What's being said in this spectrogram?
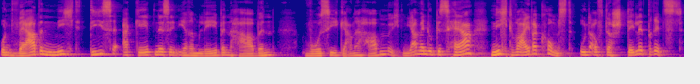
und werden nicht diese Ergebnisse in ihrem Leben haben, wo sie gerne haben möchten. Ja, wenn du bisher nicht weiterkommst und auf der Stelle trittst,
